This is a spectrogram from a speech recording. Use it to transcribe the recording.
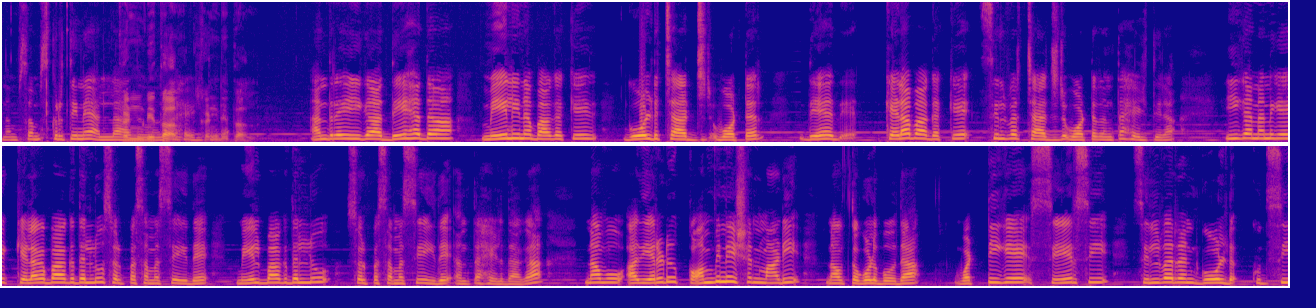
ನಮ್ಮ ಸಂಸ್ಕೃತಿನೇ ಅಲ್ಲ ಖಂಡಿತ ಖಂಡಿತ ಅಲ್ಲ. ಅಂದರೆ ಈಗ ದೇಹದ ಮೇಲಿನ ಭಾಗಕ್ಕೆ ಗೋಲ್ಡ್ ಚಾರ್ಜ್ಡ್ ವಾಟರ್ ದೇಹದ ಕೆಳಭಾಗಕ್ಕೆ ಸಿಲ್ವರ್ ಚಾರ್ಜ್ಡ್ ವಾಟರ್ ಅಂತ ಹೇಳ್ತೀರಾ? ಈಗ ನನಗೆ ಕೆಳಭಾಗದಲ್ಲೂ ಸ್ವಲ್ಪ ಸಮಸ್ಯೆ ಇದೆ ಮೇಲ್ಭಾಗದಲ್ಲೂ ಸ್ವಲ್ಪ ಸಮಸ್ಯೆ ಇದೆ ಅಂತ ಹೇಳಿದಾಗ ನಾವು ಅದೆರಡು ಕಾಂಬಿನೇಷನ್ ಮಾಡಿ ನಾವು ತಗೊಳ್ಬೋದಾ? ಒಟ್ಟಿಗೆ ಸೇರಿಸಿ ಸಿಲ್ವರ್ ಆ್ಯಂಡ್ ಗೋಲ್ಡ್ ಕುದಿಸಿ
